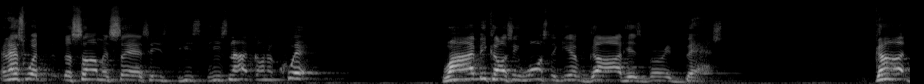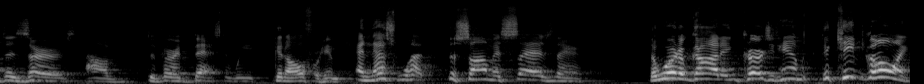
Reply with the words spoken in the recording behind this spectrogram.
And that's what the psalmist says. He's, he's, he's not going to quit. Why? Because he wants to give God his very best. God deserves our, the very best that we can offer him. And that's what the psalmist says there. The word of God encourages him to keep going.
